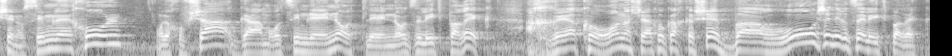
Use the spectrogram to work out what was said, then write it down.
כשנוסעים לחו"ל או לחופשה, גם רוצים ליהנות. ליהנות זה להתפרק. אחרי הקורונה שהיה כל כך קשה, ברור שנרצה להתפרק.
